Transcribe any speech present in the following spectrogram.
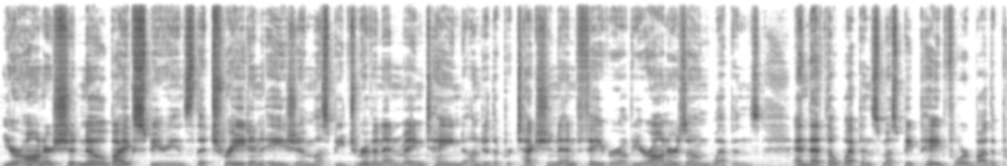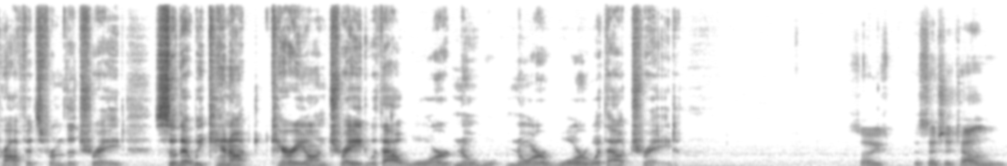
your Honor should know by experience that trade in Asia must be driven and maintained under the protection and favor of Your Honor's own weapons, and that the weapons must be paid for by the profits from the trade, so that we cannot carry on trade without war, no, nor war without trade. So he's essentially telling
